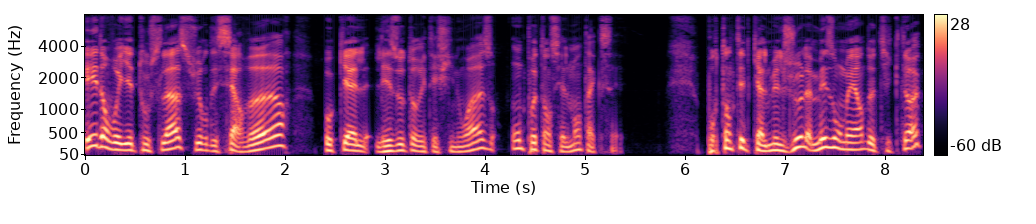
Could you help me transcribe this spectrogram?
et d'envoyer tout cela sur des serveurs auxquels les autorités chinoises ont potentiellement accès. Pour tenter de calmer le jeu, la maison mère de TikTok,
